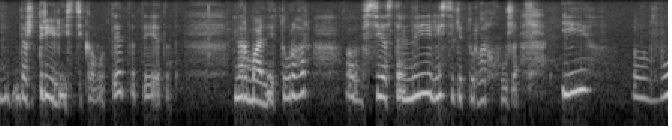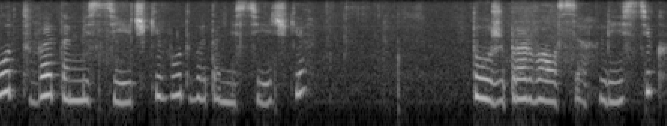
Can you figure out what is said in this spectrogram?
даже 3 листика, вот этот и этот, нормальный тургор. Все остальные листики тургор хуже. И вот в этом местечке, вот в этом местечке тоже прорвался листик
